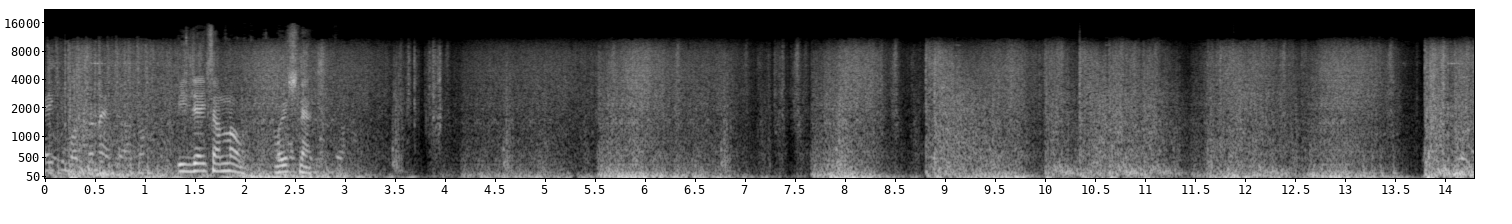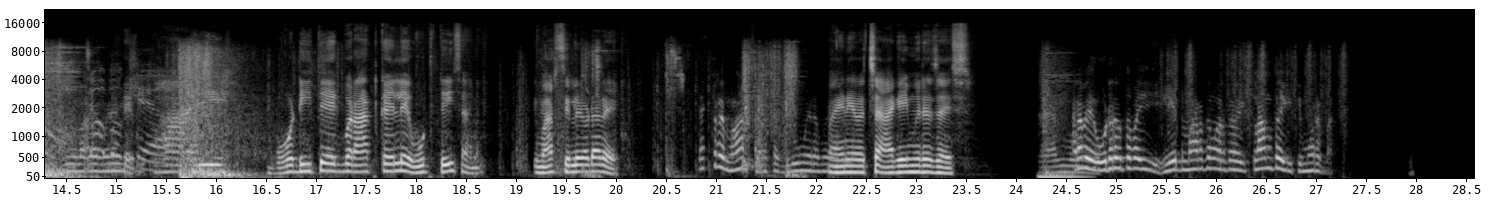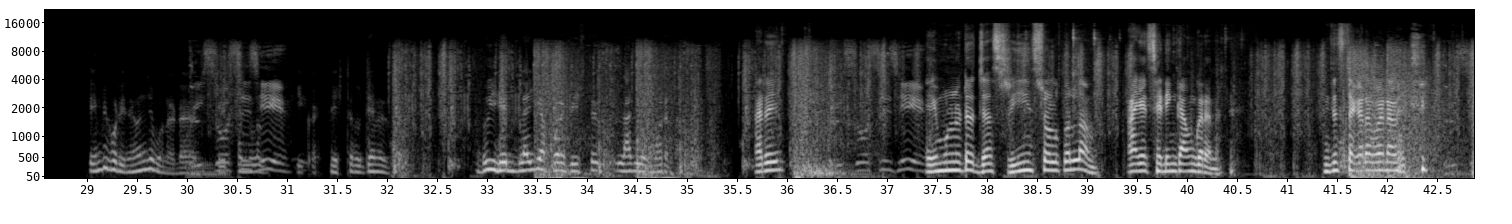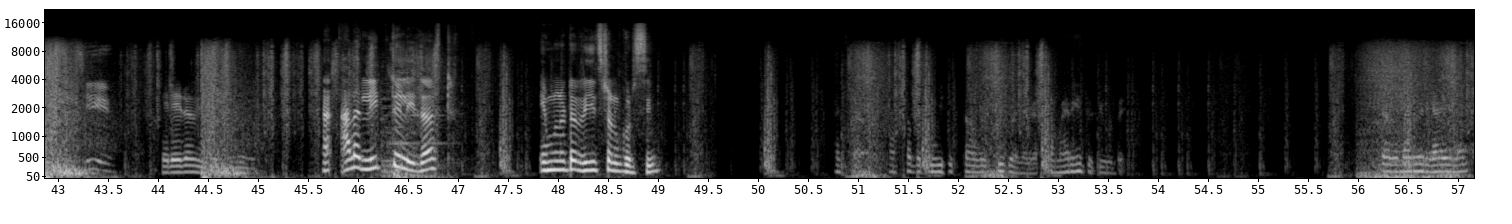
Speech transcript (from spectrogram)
এই কি মরতো না আগে পিস যাইছ অন্য মরিস না Double kill. ভাই বডিতে একবার আটকাইলে উঠতেই চায় না তুই মারছিলে ওটারে একটা মারছে একটা গ্লু মেরে মেরে। মাইনে হচ্ছে আগেই মেরে যাইস আরে ভাই ওটার তো ভাই হেড মারতে মারতে ভাই ক্লান্ত হয়ে গেছি মরে না এমপি ফোর্টি নেন যাব না এটা Resources here. কি কয় পিস্টল ড্যামেজ দুই হেড লাগিয়া পরে পিস্টল লাগল মরে না আরে Resources here. এই মূল্যটা জাস্ট রিইনস্টল করলাম আগে সেটিং কাম করে না জাস্ট টাকাটা পাই না Resources here. এটা এরকমই আরে লিটারালি জাস্ট এমুলেটর রিইনস্টল করছি আচ্ছা আচ্ছা তো তুমি শিখতে হবে ঠিক হয়ে যাবে একটা মেরে খেতে দিবতে তাহলে মেরে মেরে খাই গেলাম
